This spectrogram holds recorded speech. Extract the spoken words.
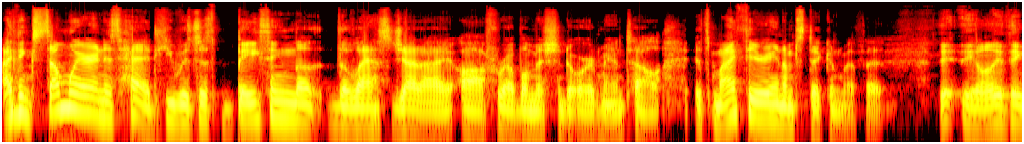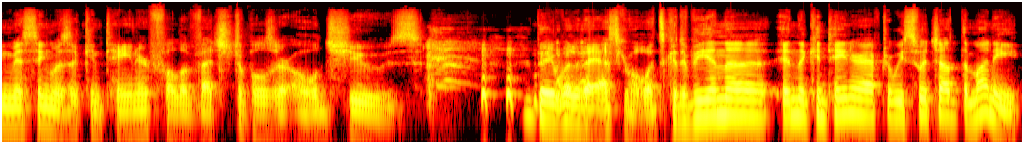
I think somewhere in his head he was just basing the, the Last Jedi off Rebel Mission to Ord Mantell. It's my theory and I'm sticking with it. The, the only thing missing was a container full of vegetables or old shoes. they what did they ask you? Well, what's going to be in the in the container after we switch out the money?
